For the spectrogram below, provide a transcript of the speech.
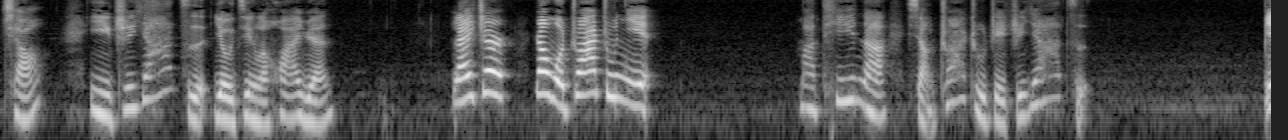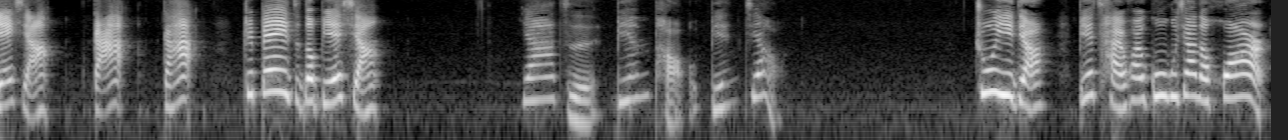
瞧，一只鸭子又进了花园。来这儿，让我抓住你。马蒂娜想抓住这只鸭子。别想，嘎嘎。这辈子都别想！鸭子边跑边叫：“注意点儿，别踩坏姑姑家的花儿。”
